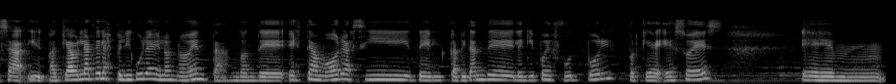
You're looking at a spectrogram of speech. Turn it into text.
O sea, ¿y ¿para qué hablar de las películas de los 90? Donde este amor así del capitán del equipo de fútbol, porque eso es, eh,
